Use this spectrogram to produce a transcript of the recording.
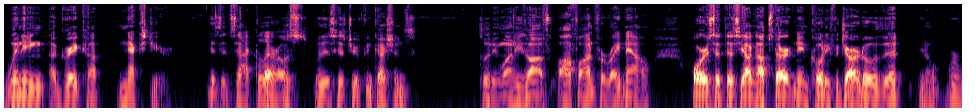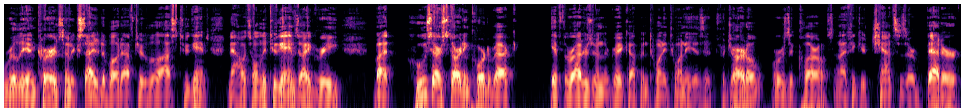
winning a Grey Cup next year? Is it Zach Collaros with his history of concussions, including one he's off off on for right now, or is it this young upstart named Cody Fajardo that you know we're really encouraged and excited about after the last two games? Now it's only two games, I agree, but who's our starting quarterback if the Riders are in the Grey Cup in 2020? Is it Fajardo or is it Collaros? And I think your chances are better.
